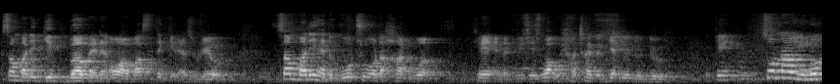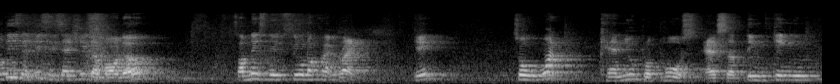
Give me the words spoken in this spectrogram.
somebody give birth and then all of us take it as real. Somebody had to go through all the hard work, okay, and which is what we are trying to get you to do. Okay, so now you notice that this is actually the model. Something's still not quite right. Okay, so what can you propose as a thinking,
